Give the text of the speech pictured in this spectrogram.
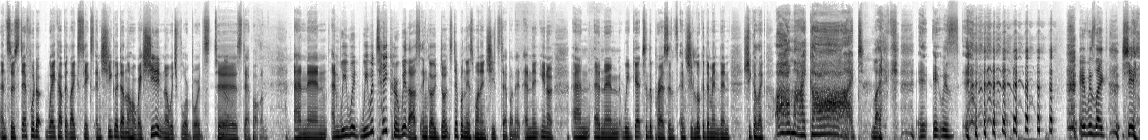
And so Steph would uh, wake up at like six, and she go down the hallway. She didn't know which floorboards to step on, and then and we would we would take her with us and go, "Don't step on this one," and she'd step on it, and then you know, and and then we'd get to the presents, and she'd look at them, and then she'd go like, "Oh my god!" Like it it was. It was like she.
